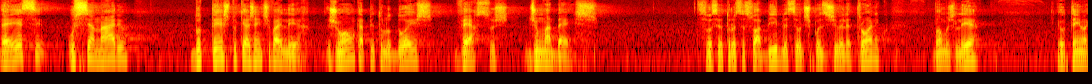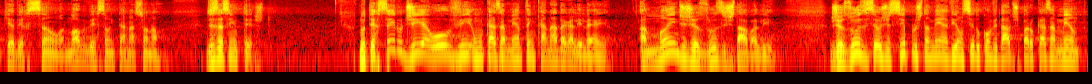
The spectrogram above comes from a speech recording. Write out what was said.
É esse o cenário do texto que a gente vai ler. João capítulo 2, versos de 1 a 10. Se você trouxe a sua Bíblia, seu dispositivo eletrônico, vamos ler. Eu tenho aqui a versão, a nova versão internacional. Diz assim o texto: No terceiro dia houve um casamento em Caná da Galileia. A mãe de Jesus estava ali. Jesus e seus discípulos também haviam sido convidados para o casamento.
